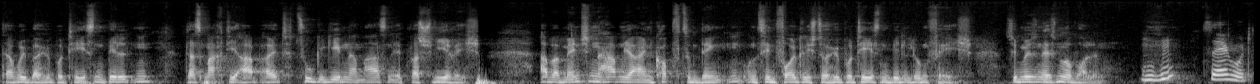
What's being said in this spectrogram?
darüber Hypothesen bilden. Das macht die Arbeit zugegebenermaßen etwas schwierig. Aber Menschen haben ja einen Kopf zum Denken und sind folglich zur Hypothesenbildung fähig. Sie müssen es nur wollen. Mhm. Sehr gut.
